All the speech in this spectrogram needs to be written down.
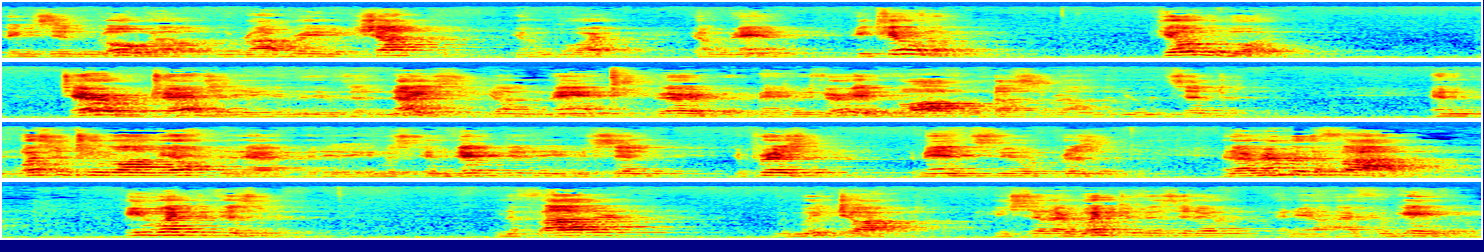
things didn't go well in the robbery, and he shot the young boy, young man. He killed him, killed the boy. Terrible tragedy. I mean, he was a nice young man, very good man. He was very involved with us around the Newman Center. And it wasn't too long after that that he was convicted and he was sent to prison, to Mansfield Prison. And I remember the father. He went to visit him. And the father, when we talked, he said, I went to visit him and I forgave him.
